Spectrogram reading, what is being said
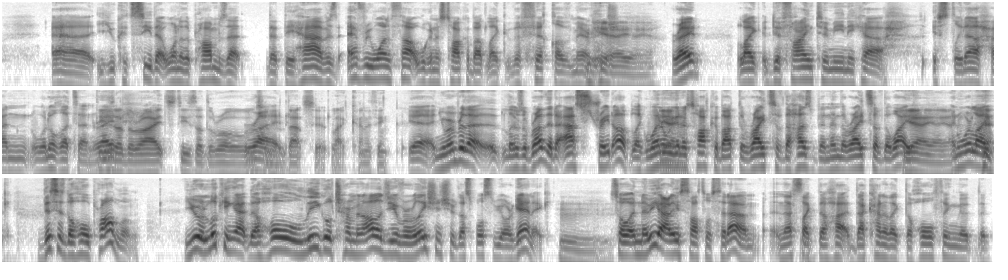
Uh, you could see that one of the problems that, that they have is everyone thought we're going to talk about like the fiqh of marriage, yeah yeah yeah right? Like define to me nikah, istilahan wa lughatan, right? these are the rights these are the roles Right. and that's it like kind of thing Yeah, and you remember that there was a brother that asked straight up, like, when are we going to talk about the rights of the husband and the rights of the wife? Yeah, yeah, yeah. And we're like, this is the whole problem. You're looking at the whole legal terminology of a relationship that's supposed to be organic. Hmm. So, in Nabi alayhi salatu wasalam, and that's like the that kind of like the whole thing that that,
